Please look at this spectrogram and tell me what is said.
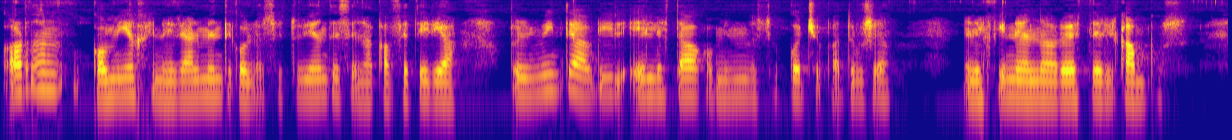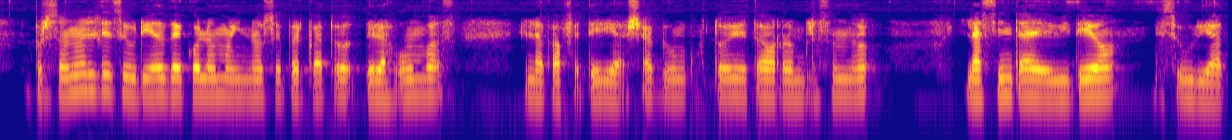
Gordon comía generalmente con los estudiantes en la cafetería, pero el 20 de abril él estaba comiendo su coche patrulla en la esquina del noroeste del campus. El personal de seguridad de Columbine no se percató de las bombas en la cafetería, ya que un custodio estaba reemplazando la cinta de video de seguridad.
